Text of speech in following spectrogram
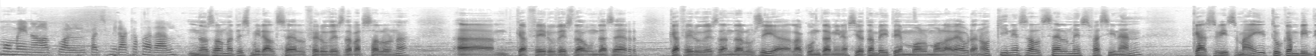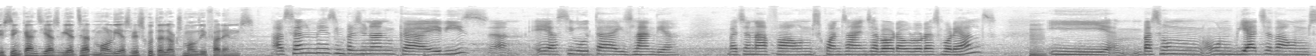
moment en el qual vaig mirar cap a dalt. No és el mateix mirar el cel, fer-ho des de Barcelona, eh, que fer-ho des d'un desert, que fer-ho des d'Andalusia. La contaminació també hi té molt, molt a veure, no? Quin és el cel més fascinant que has vist mai? Tu que amb 25 anys ja has viatjat molt i has viscut a llocs molt diferents. El cel més impressionant que he vist eh, ha sigut a Islàndia. Vaig anar fa uns quants anys a veure aurores boreals mm. i va ser un, un viatge d'uns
